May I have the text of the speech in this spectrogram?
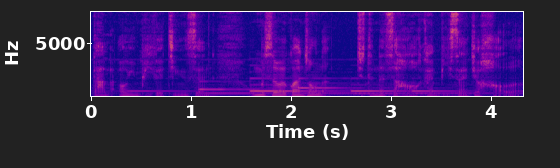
大的奥林匹克精神。我们身为观众的，就真的是好好看比赛就好了。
